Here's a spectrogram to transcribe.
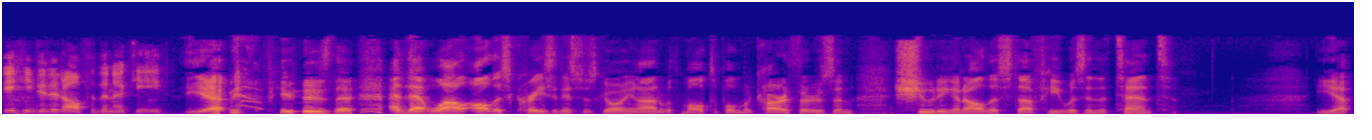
he did it all for the nookie. Yep, he was there, and that while all this craziness was going on with multiple MacArthur's and shooting and all this stuff, he was in the tent. Yep,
